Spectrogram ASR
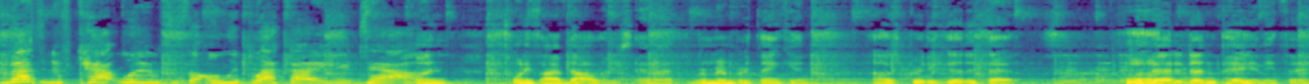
Imagine if Katt Williams is the only black guy in your town. won $25 and I remember thinking I was pretty good at that. Too bad it doesn't pay anything.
